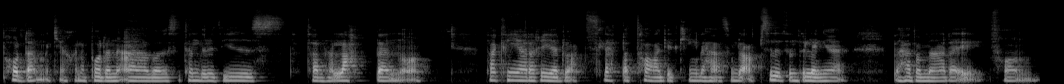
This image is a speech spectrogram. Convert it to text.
podden. Kanske när podden är över så tänder du ett ljus, tar den här lappen och verkligen göra dig redo att släppa taget kring det här som du absolut inte längre behöver med dig från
